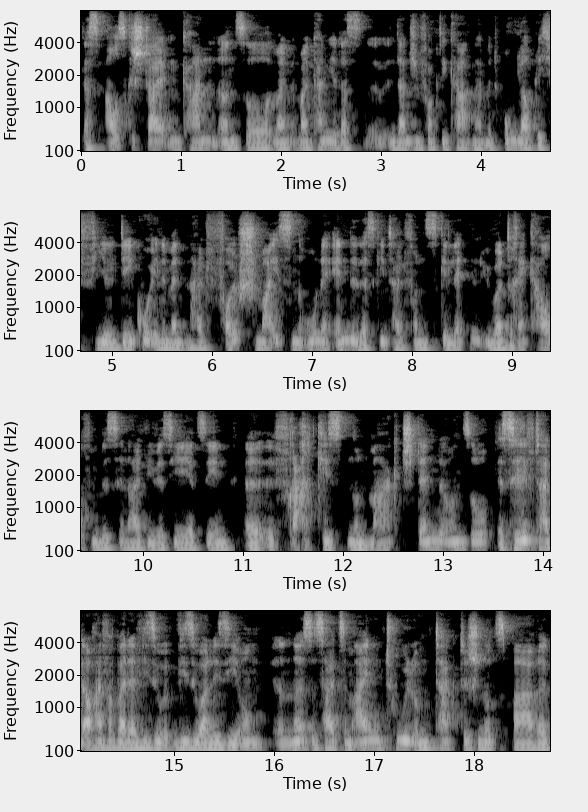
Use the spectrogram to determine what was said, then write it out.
das ausgestalten kann und so. Man, man kann hier das äh, in Dungeon Fog die Karten halt mit unglaublich viel Deko-Elementen halt vollschmeißen ohne Ende. Das geht halt von Skeletten über Dreckhaufen bis hin halt, wie wir es hier jetzt sehen, äh, Frachtkisten und Marktstände und so. Es hilft halt auch einfach bei der Visu Visualisierung. Ne? Es ist halt zum einen ein Tool, um taktisch nutzbare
